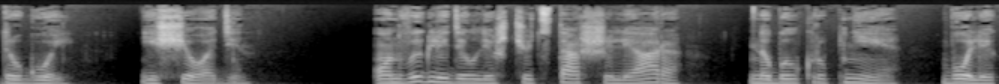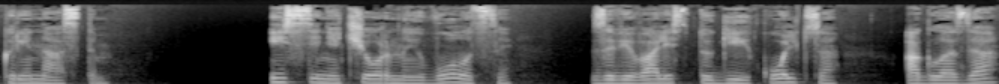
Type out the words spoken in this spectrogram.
Другой, еще один. Он выглядел лишь чуть старше Лиара, но был крупнее — более коренастым. Истинно черные волосы завивались в тугие кольца, а глаза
